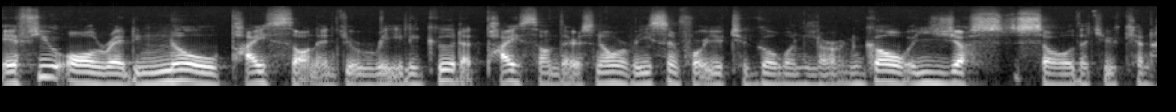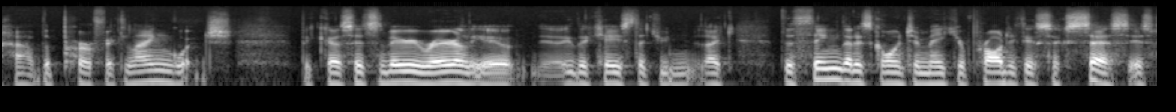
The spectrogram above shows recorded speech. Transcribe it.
if you already know Python and you're really good at Python, there's no reason for you to go and learn Go just so that you can have the perfect language because it's very rarely uh, the case that you like the thing that is going to make your project a success is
